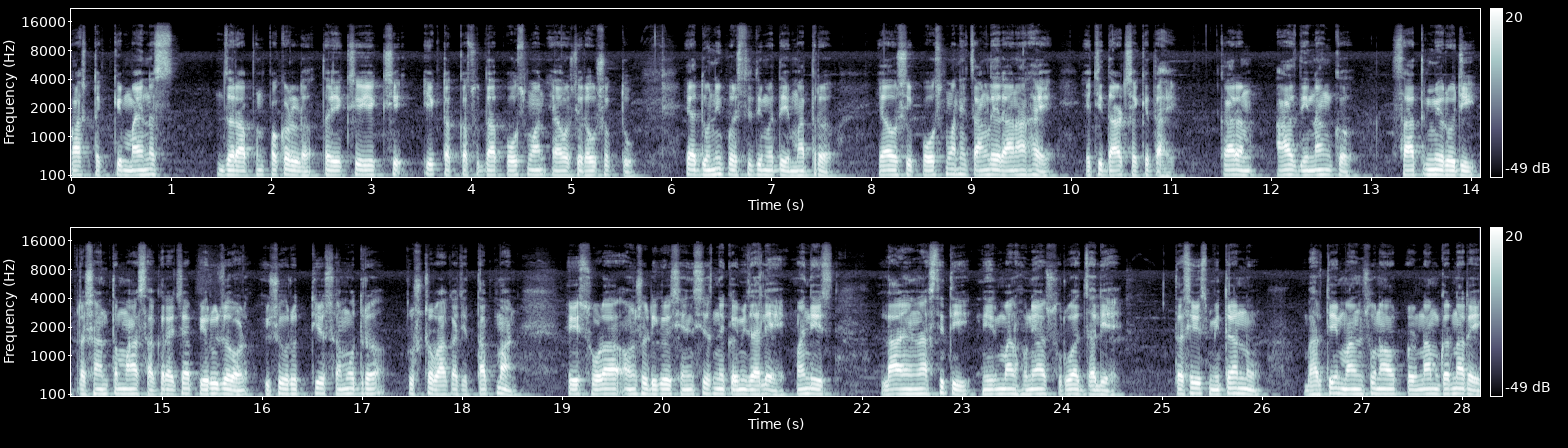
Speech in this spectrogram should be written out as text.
पाच टक्के मायनस जर आपण पकडलं तर एकशे एकशे एक टक्कासुद्धा पाऊसमान यावर्षी राहू शकतो. या दोन्ही परिस्थितीमध्ये मात्र यावर्षी पाऊसमान हे चांगले राहणार आहे याची दाट शक्यता आहे. कारण आज दिनांक सात मे रोजी प्रशांत महासागराच्या पेरूजवळ विषुववृत्तीय समुद्र पृष्ठभागाचे तापमान हे सोळा अंश डिग्री सेल्सिअसने कमी झाले आहे. म्हणजेच लालनास्थिती स्थिती निर्माण होण्यास सुरुवात झाली आहे. तसेच मित्रांनो भारतीय मान्सूनावर परिणाम करणारे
